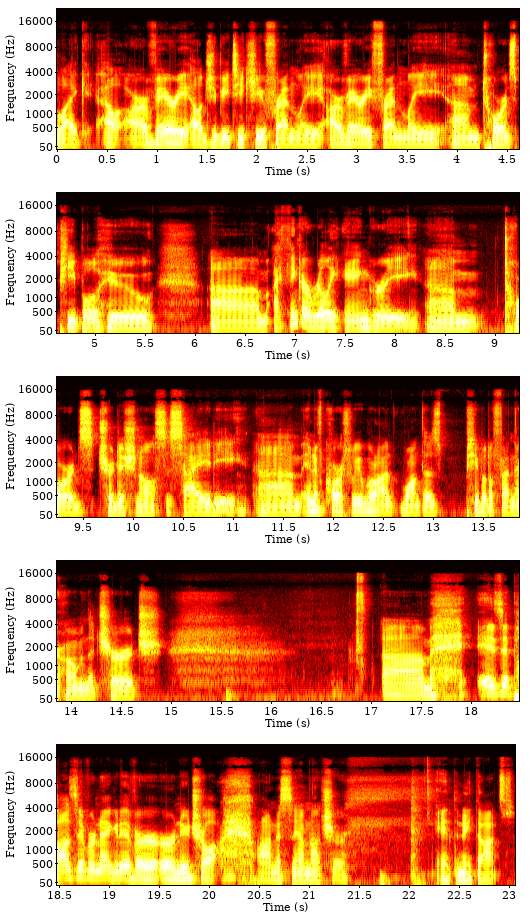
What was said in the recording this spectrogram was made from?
like L- are very LGBTQ friendly, are very friendly um, towards people who um, I think are really angry um, towards traditional society, um, and of course we want want those people to find their home in the church. Um, is it positive or negative or, or neutral? Honestly, I'm not sure. Anthony, thoughts?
